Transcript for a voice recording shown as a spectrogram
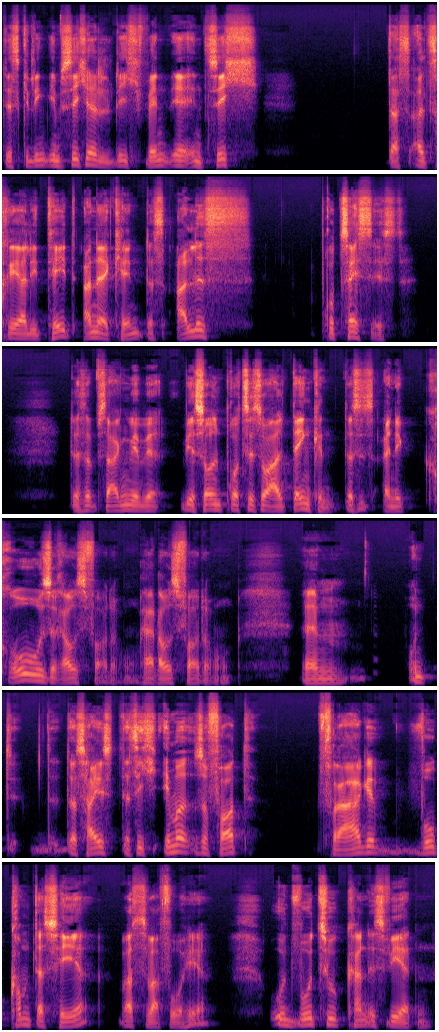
Das gelingt ihm sicherlich, wenn er in sich das als Realität anerkennt, dass alles Prozess ist. Deshalb sagen wir, wir, wir sollen prozessual denken. Das ist eine große Herausforderung. Herausforderung. Ähm, und das heißt, dass ich immer sofort frage, wo kommt das her? Was war vorher? Und wozu kann es werden?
